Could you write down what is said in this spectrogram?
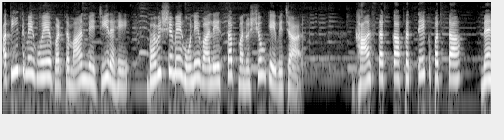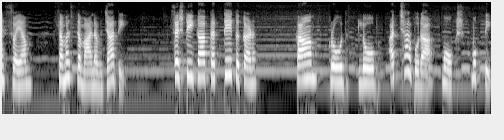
अतीत में हुए वर्तमान में जी रहे, भविष्य में होने वाले सब मनुष्यों के विचार। घास तक का प्रत्येक पत्ता, मैं स्वयं, समस्त मानव जाति। सृष्टि का प्रत्येक कण, काम क्रोध, लोभ अच्छा बुरा, मोक्ष, मुक्ति,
